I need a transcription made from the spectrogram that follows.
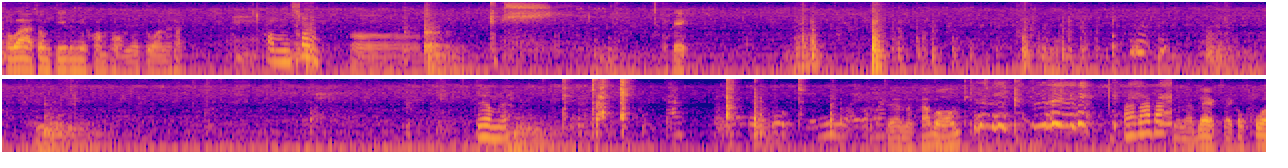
เพราะว่าส้มจี๊ดมันมีความหอมในตัวนะครับ หอมส้ม อ๋อ โอเคเริ่มแล้ว เริ่มนะ ครับผมป้าป้าป้าอันดับแรกใส่ข้าวคั่ว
